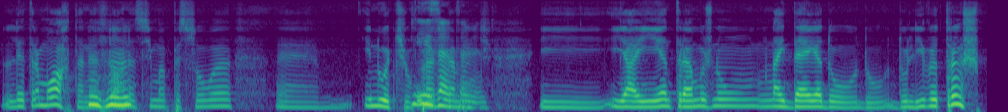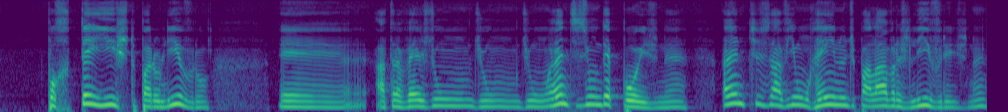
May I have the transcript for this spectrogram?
letra morta, né? Uhum. Torna-se uma pessoa é, inútil, praticamente. Exatamente. E, e aí entramos num, na ideia do, do, do, livro. Eu transportei isto para o livro é, através de um, de, um, de um antes e um depois. Né? Antes havia um reino de palavras livres, né?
